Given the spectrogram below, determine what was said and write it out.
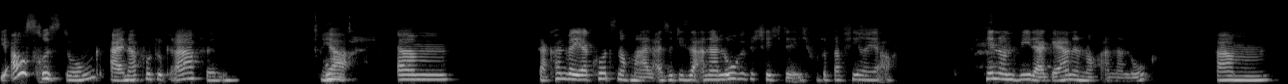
die Ausrüstung einer Fotografin. Ja, ähm, da können wir ja kurz nochmal, also diese analoge Geschichte, ich fotografiere ja auch hin und wieder gerne noch analog. Ähm,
